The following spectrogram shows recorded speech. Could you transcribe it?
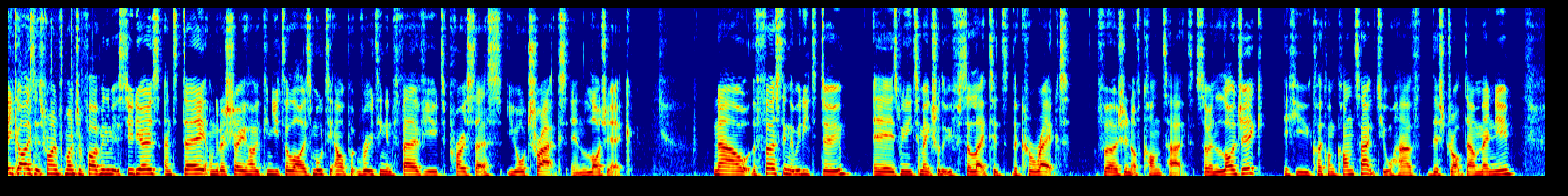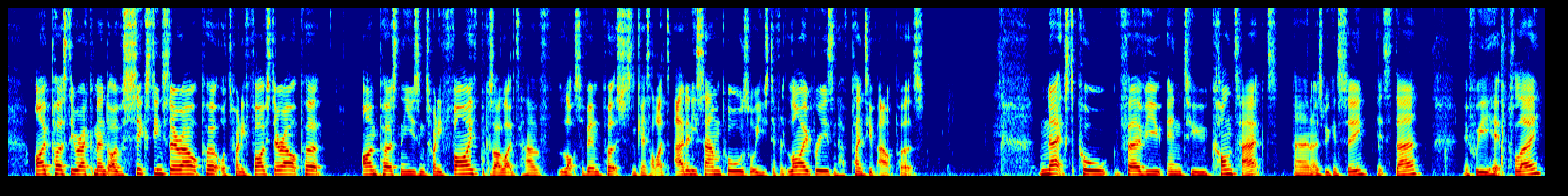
Hey guys, it's Ryan from 105mm Studios, and today I'm going to show you how you can utilize multi-output routing in Fairview to process your tracks in Logic. Now, the first thing that we need to do is we need to make sure that we've selected the correct version of Kontakt. So in Logic, if you click on Kontakt, you'll have this drop-down menu. I personally recommend either 16 stereo output or 25 stereo output. I'm personally using 25 because I like to have lots of inputs just in case I like to add any samples or use different libraries and have plenty of outputs. Next, pull Fairview into Kontakt, and as we can see, it's there. If we hit play,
